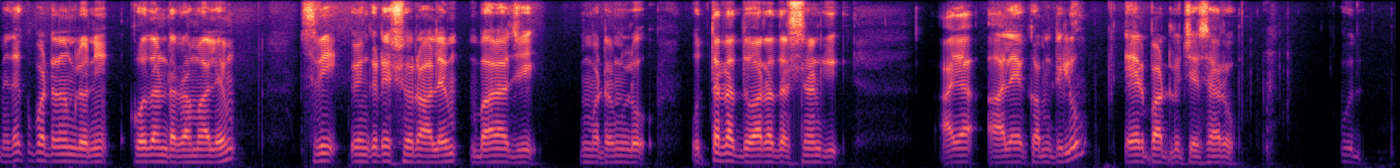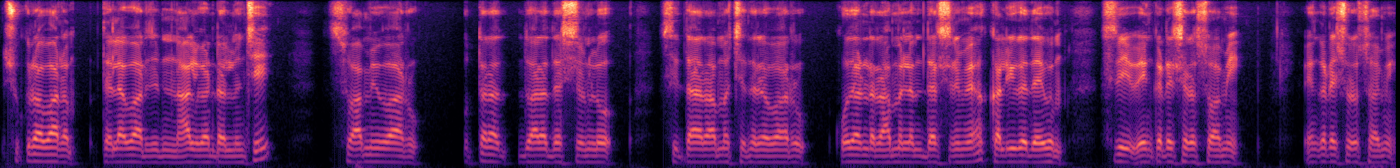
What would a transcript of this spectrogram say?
మెదక్ పట్టణంలోని కోదండ రామాలయం శ్రీ వెంకటేశ్వర ఆలయం బాలాజీ మఠంలో ఉత్తర ద్వార దర్శనానికి ఆయా ఆలయ కమిటీలు ఏర్పాట్లు చేశారు. శుక్రవారం తెల్లవారు నాలుగు గంటల నుంచి స్వామివారు ఉత్తర ద్వార దర్శనంలో సీతారామచంద్ర వారు కోదండ రామాలయం దర్శనమే కలియుగ దైవం శ్రీ వెంకటేశ్వర స్వామి వెంకటేశ్వర స్వామి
